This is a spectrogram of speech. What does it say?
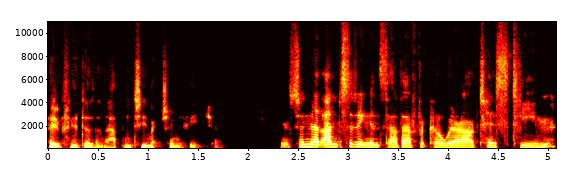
hopefully it doesn't happen too much in the future. So now I'm sitting in South Africa where our test team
